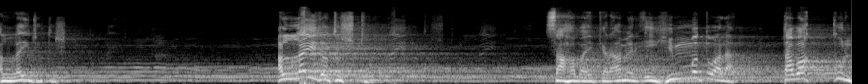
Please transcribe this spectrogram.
আল্লাহই যথেষ্ট। আল্লাহই যথেষ্ট। সাহাবাই কেরামের এই হিম্মতওয়ালা তাওয়াক্কুল,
